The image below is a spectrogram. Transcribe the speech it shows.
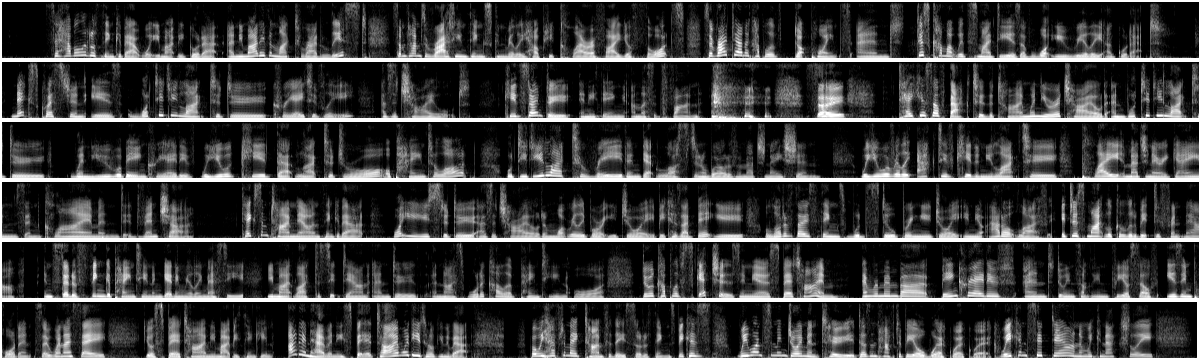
So, have a little think about what you might be good at, and you might even like to write a list. Sometimes writing things can really help you clarify your thoughts. So, write down a couple of dot points and just come up with some ideas of what you really are good at. Next question is What did you like to do creatively as a child? Kids don't do anything unless it's fun. so, Take yourself back to the time when you were a child and what did you like to do when you were being creative? Were you a kid that liked to draw or paint a lot? Or did you like to read and get lost in a world of imagination? Were you a really active kid and you liked to play imaginary games and climb and adventure? Take some time now and think about what you used to do as a child and what really brought you joy because I bet you a lot of those things would still bring you joy in your adult life. It just might look a little bit different now. Instead of finger painting and getting really messy, you might like to sit down and do a nice watercolor painting or do a couple of sketches in your spare time. And remember, being creative and doing something for yourself is important. So, when I say your spare time, you might be thinking, I don't have any spare time. What are you talking about? But we have to make time for these sort of things because we want some enjoyment too. It doesn't have to be all work, work, work. We can sit down and we can actually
